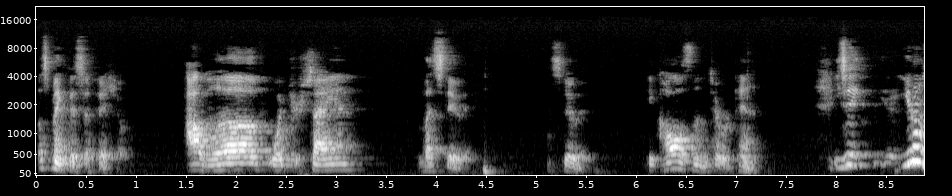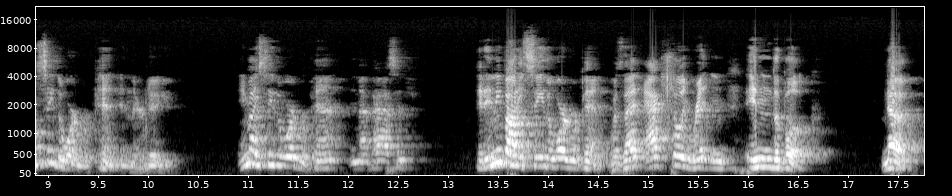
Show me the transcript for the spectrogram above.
let's make this official. I love what you're saying. Let's do it. Let's do it. He calls them to repent. You see, you don't see the word repent in there, do you? Anybody see the word repent in that passage? Did anybody see the word repent? Was that actually written in the book? No.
